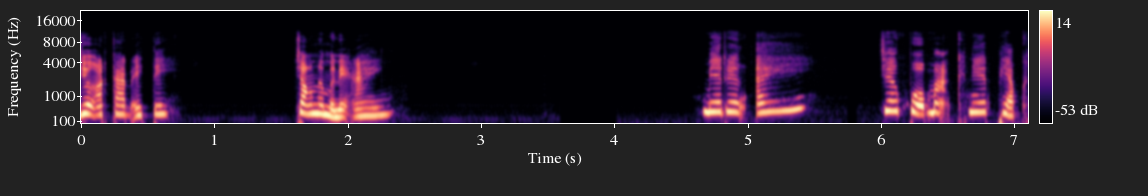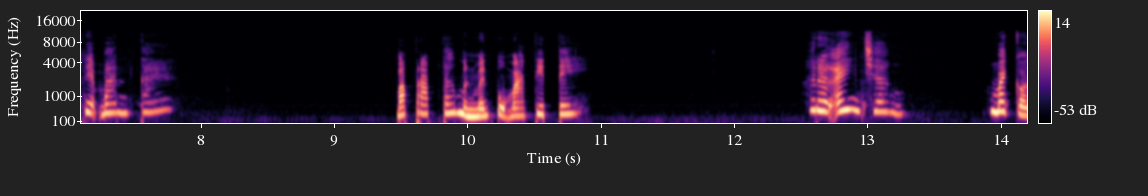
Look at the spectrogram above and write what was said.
យើងអត់កាត់អីទេចង់នៅម្នាក់ឯងមានរឿងអីយើងពួកម៉ាក់គ្នាប្រាប់គ្នាបានតាបើប្រាប់ទៅមិនមែនពួកម៉ាក់ទៀតទេរឿងអីអញ្ចឹងមិនក៏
